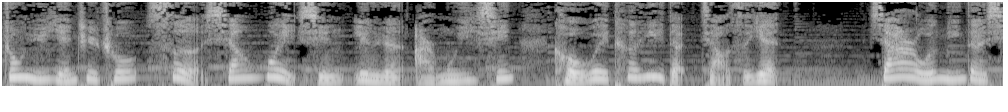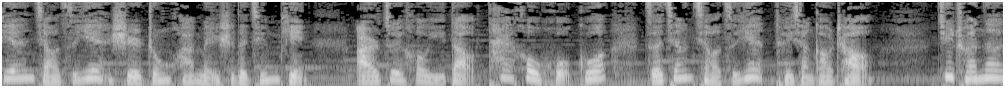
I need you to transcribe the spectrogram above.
终于研制出色香味形令人耳目一新、口味特异的饺子宴。遐迩闻名的西安饺子宴是中华美食的精品，而最后一道太后火锅则将饺子宴推向高潮。据传呢，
